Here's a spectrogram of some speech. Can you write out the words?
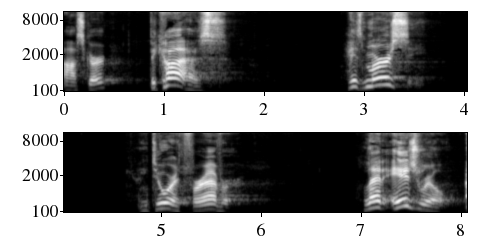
Oscar, because his mercy endureth forever. Let Israel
